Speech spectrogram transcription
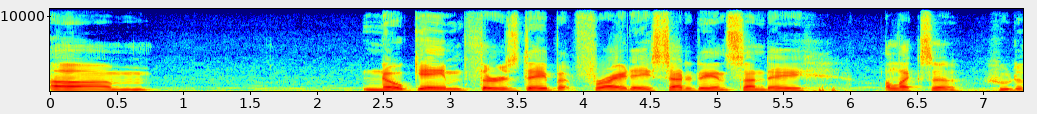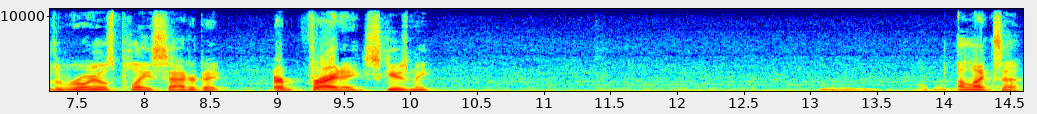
Um, no game Thursday, but Friday, Saturday, and Sunday. Alexa, who do the Royals play Saturday? Or Friday, excuse me. Hmm, Alexa,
